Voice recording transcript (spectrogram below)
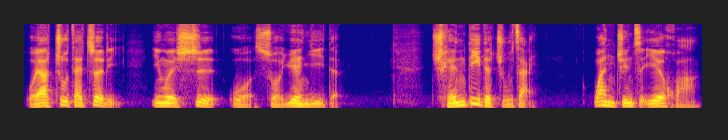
我要住在这里，因为是我所愿意的。”全地的主宰，万军之耶和华，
